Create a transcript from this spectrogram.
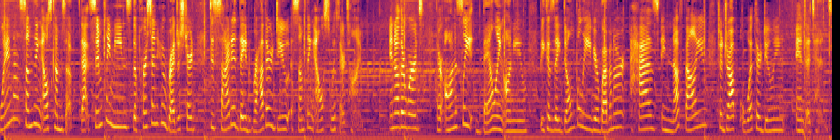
When something else comes up, that simply means the person who registered decided they'd rather do something else with their time. In other words, they're honestly bailing on you because they don't believe your webinar has enough value to drop what they're doing and attend.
